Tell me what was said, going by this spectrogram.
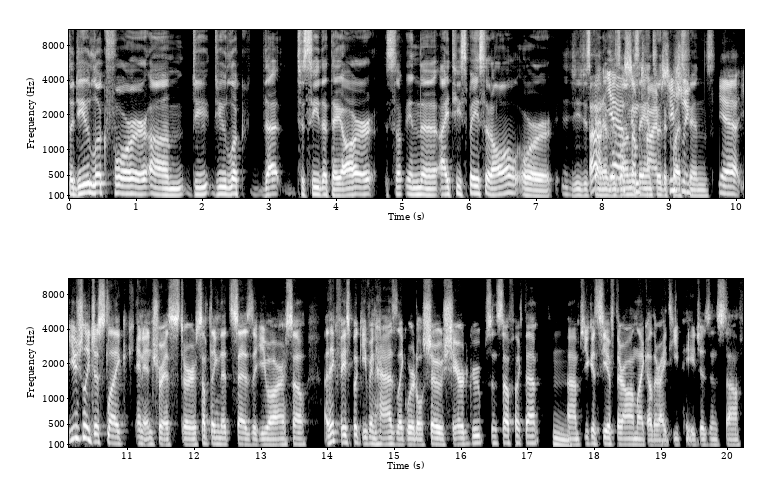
so do you look for um, do you, do you look that to see that they are in the IT space at all, or do you just kind uh, of yeah, as long as they answer the usually, questions? Yeah, usually just like an interest or something that says that you are. So I think Facebook even has like where it'll show shared groups and stuff like that. Hmm. Um, so you can see if they're on like other IT pages and stuff.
